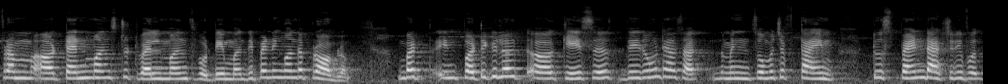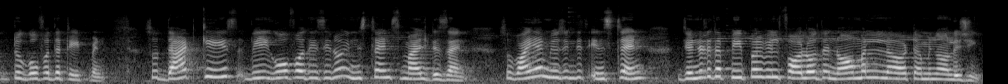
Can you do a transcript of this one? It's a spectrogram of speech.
from uh, 10 months to 12 months 14 months depending on the problem but in particular uh, cases they don't have I mean so much of time to spend actually for to go for the treatment. So that case we go for this you know instant smile design. So why I am using this instant generally the people will follow the normal uh, terminology.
